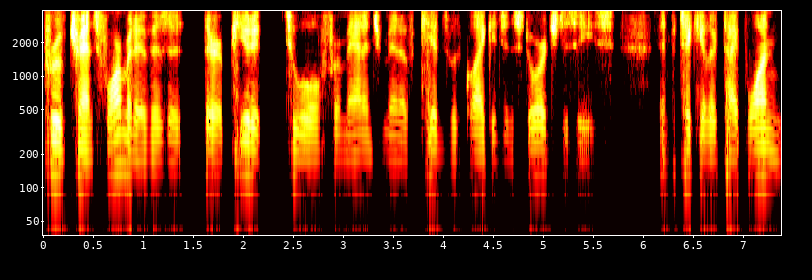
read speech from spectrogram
proved transformative as a therapeutic tool for management of kids with glycogen storage disease, in particular type 1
